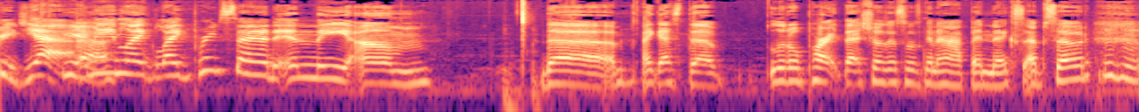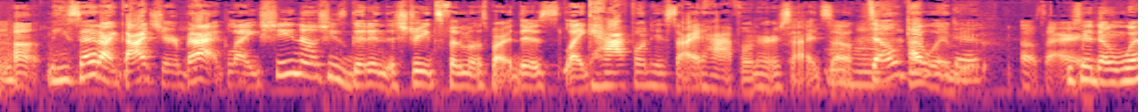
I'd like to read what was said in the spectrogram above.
yeah. Yeah. I mean, like like Preach said in the um the I guess the little part that shows us what's gonna happen next episode. Um, he said, "I got your back." Like she knows she's good in the streets for the most part. There's like half on his side, half on her side. So Don't I get me wouldn't. to. be- Oh, sorry. You said don't what?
